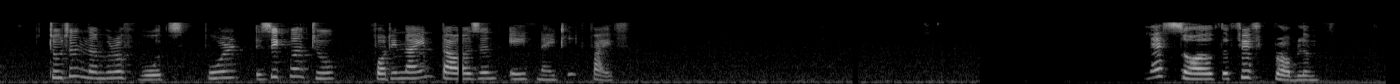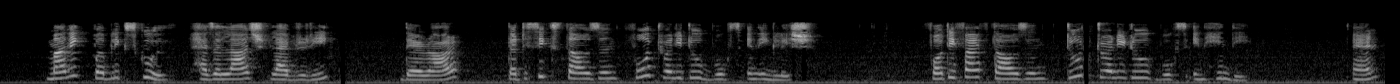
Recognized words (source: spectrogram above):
total number of votes polled is equal to 49,895. Let's solve the fifth problem. Manik Public School has a large library. There are 36,422 books in English, 45,222 books in Hindi, and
